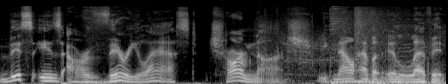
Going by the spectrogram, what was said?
This is our very last charm notch. We now have a 11.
